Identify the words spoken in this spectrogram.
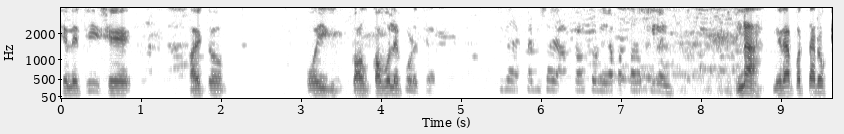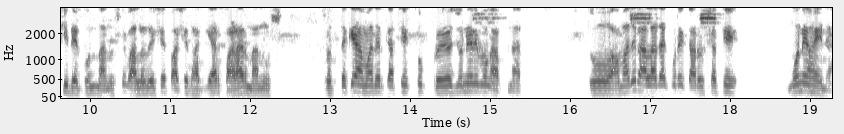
ছেলেটি সে হয়তো ওই কবলে পড়েছে আর না নিরাপত্তা রক্ষী দেখুন মানুষকে ভালোবেসে পাশে থাকি আর পাড়ার মানুষ। প্রত্যেকে আমাদের কাছে খুব প্রয়োজনের এবং আপনার। তো আমাদের আলাদা করে কারোর সাথে মনে হয় না।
